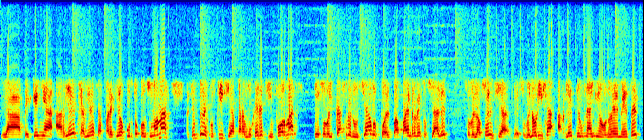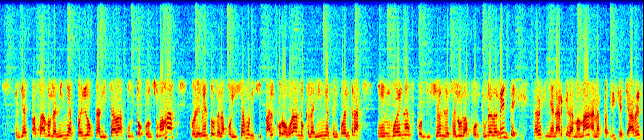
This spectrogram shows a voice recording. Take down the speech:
la pequeña Arlet, que había desaparecido junto con su mamá. El Centro de Justicia para Mujeres informa que sobre el caso denunciado por el papá en redes sociales, sobre la ausencia de su menor hija, Arlet, de un año o nueve meses, En días pasados la niña fue localizada junto con su mamá por elementos de la policía municipal corroborando que la niña se encuentra en buenas condiciones de salud afortunadamente. Cabe señalar que la mamá, Ana Patricia Chávez,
